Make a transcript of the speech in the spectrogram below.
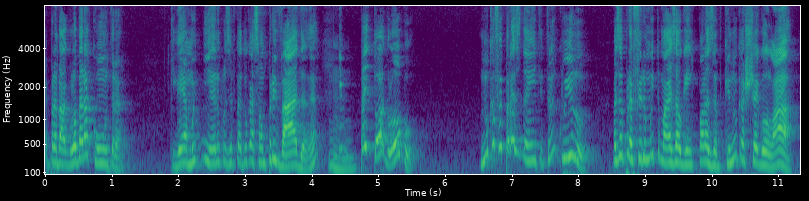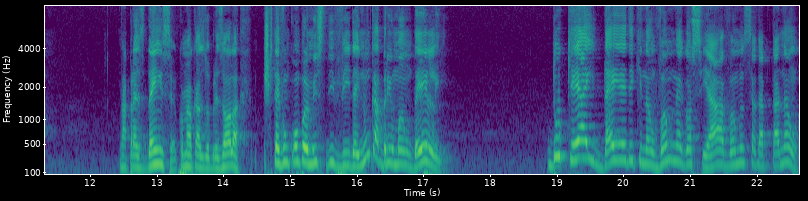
E por exemplo, a Globo era contra, que ganha muito dinheiro, inclusive com a educação privada, né? E peitou a Globo. Nunca foi presidente, tranquilo. Mas eu prefiro muito mais alguém, por exemplo, que nunca chegou lá na presidência, como é o caso do Brizola, mas que teve um compromisso de vida e nunca abriu mão dele, do que a ideia de que não vamos negociar, vamos se adaptar. Não,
